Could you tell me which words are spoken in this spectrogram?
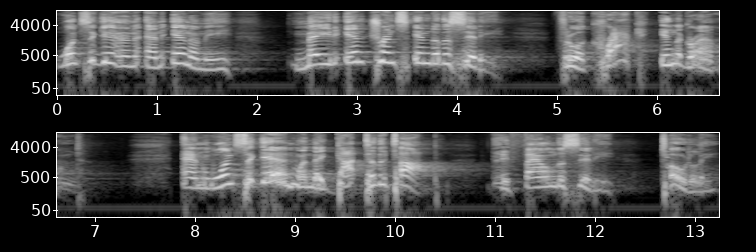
Once again, an enemy made entrance into the city through a crack in the ground. And once again, when they got to the top, they found the city totally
